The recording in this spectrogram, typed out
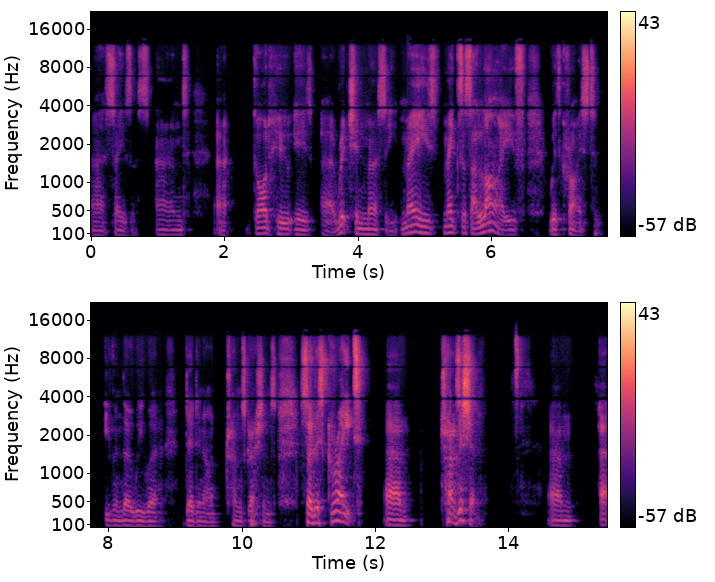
uh, saves us, and God, who is uh, rich in mercy, makes us alive with Christ, even though we were dead in our transgressions. So, this great um, transition um, uh,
